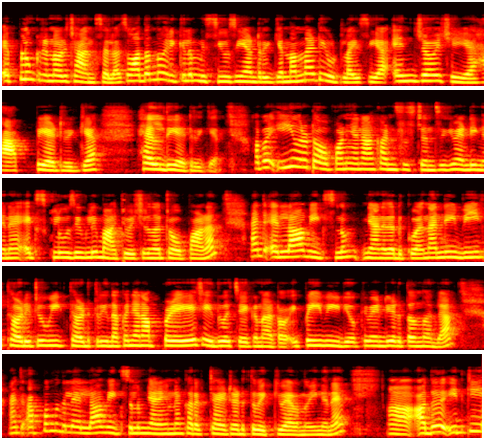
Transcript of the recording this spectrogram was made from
എപ്പോഴും കിട്ടുന്ന ഒരു ചാൻസ് അല്ല. സോ അതൊന്നും ഒരിക്കലും മിസ്യൂസ് ചെയ്യാണ്ടിരിക്കുക. നന്നായിട്ട് യൂട്ടിലൈസ് ചെയ്യുക. എൻജോയ് ചെയ്യുക. ഹാപ്പി ആയിട്ടിരിക്കുക. ഹെൽത്തി ആയിട്ടിരിക്കുക. അപ്പോൾ ഈ ഒരു ടോപ്പാണ് ഞാൻ ആ കൺസിസ്റ്റൻസിക്ക് വേണ്ടി ഇങ്ങനെ എക്സ്ക്ലൂസീവ്ലി മാറ്റി വെച്ചിരുന്ന ടോപ്പാണ് ആൻഡ് എല്ലാ വീക്സിലും ഞാനിത് എടുക്കുമായിരുന്നു ആൻഡ് ഈ week thirty two week thirty three എന്നൊക്കെ ഞാൻ അപ്പോഴേ ചെയ്തു വെച്ചേക്കണം കേട്ടോ. ഇപ്പോൾ ഈ വീഡിയോക്ക് വേണ്ടി എടുത്തൊന്നുമല്ല ആൻഡ് അപ്പം മുതൽ എല്ലാ വീക്സിലും ഞാനിങ്ങനെ കറക്റ്റായിട്ട് എടുത്ത് വെക്കുമായിരുന്നു ഇങ്ങനെ. അത് എനിക്ക് ഈ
